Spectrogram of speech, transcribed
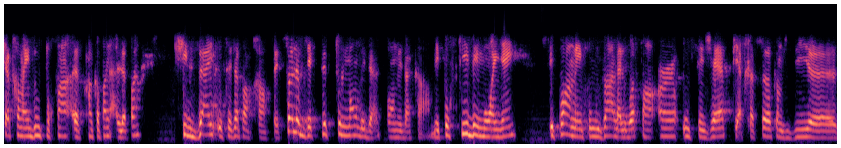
92 euh, francophones allophones, qu'ils aillent au cégep en français. Ça, l'objectif, tout le monde est on est d'accord. Mais pour ce qui est des moyens, c'est pas en imposant la loi 101 au cégep, puis après ça, comme je dis, euh,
